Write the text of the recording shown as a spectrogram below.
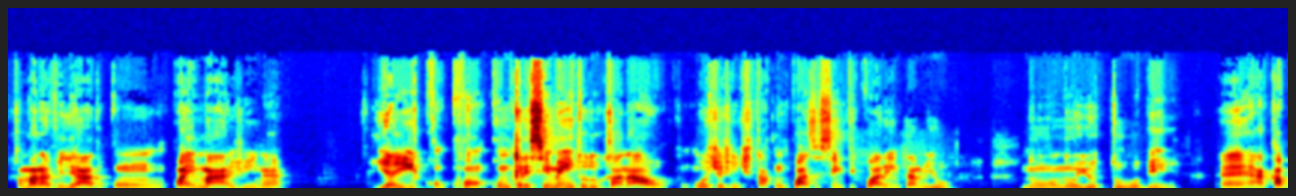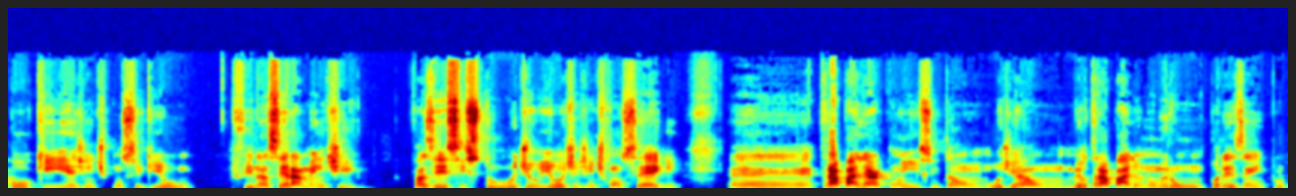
fica maravilhado com, com a imagem, né? E aí, com, com, com o crescimento do canal, hoje a gente está com quase 140 mil no, no YouTube, é, acabou que a gente conseguiu financeiramente fazer esse estúdio e hoje a gente consegue é, trabalhar com isso. Então, hoje é um meu trabalho número um, por exemplo.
